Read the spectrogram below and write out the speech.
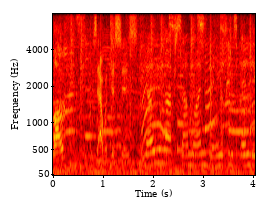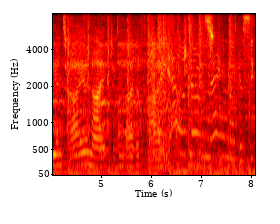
Love? Is that what this is? You know you love someone when you can spend the entire night just by the fire watching it.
